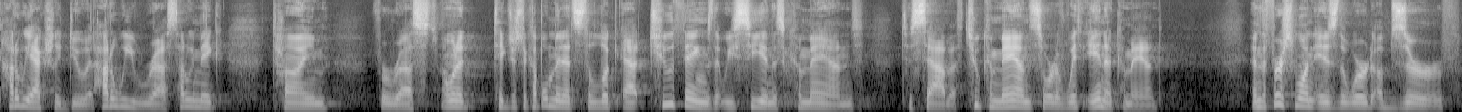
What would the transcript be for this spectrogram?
How do we actually do it? How do we rest? How do we make time for rest? I want to take just a couple minutes to look at two things that we see in this command to Sabbath, two commands sort of within a command. And the first one is the word observe.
